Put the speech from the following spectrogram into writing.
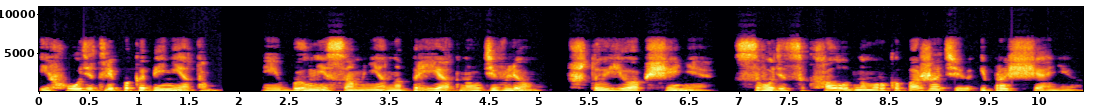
и ходит ли по кабинетам, и был, несомненно, приятно удивлен, что ее общение сводится к холодному рукопожатию и прощанию.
